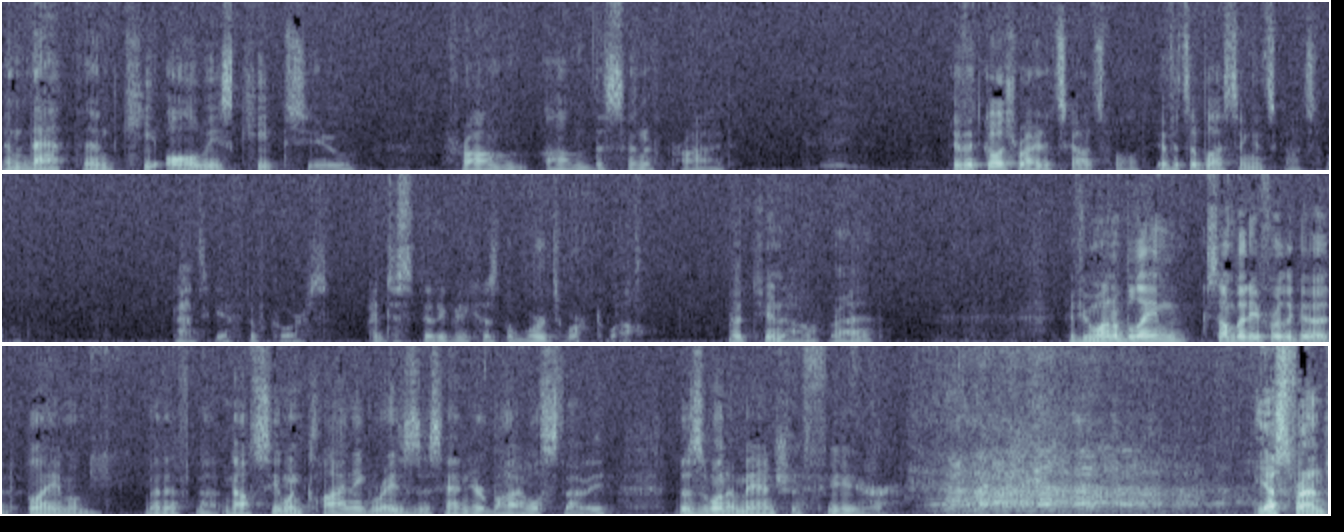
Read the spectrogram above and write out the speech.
And that then key, always keeps you from um, the sin of pride. If it goes right, it's God's fault. If it's a blessing, it's God's fault. God's gift, of course. I just did it because the words worked well. But you know, right? If you want to blame somebody for the good, blame them. And if not. Now, see, when Kleinig raises his hand in your Bible study, this is what a man should fear. yes, friend?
